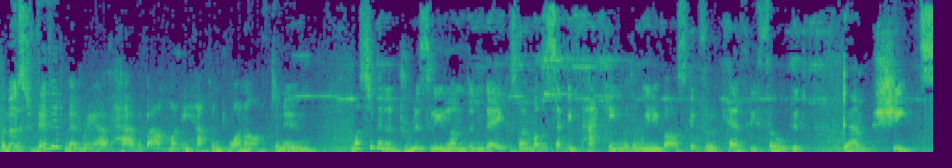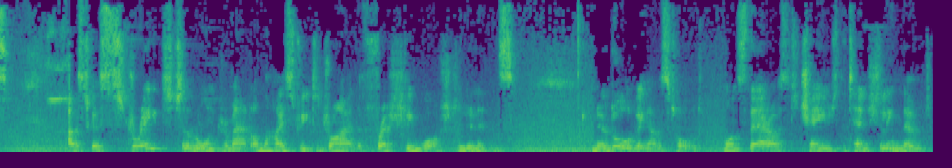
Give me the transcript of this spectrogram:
The most vivid memory I've had about money happened one afternoon. It must have been a drizzly London day because my mother sent me packing with a wheelie basket full of carefully folded, damp sheets. I was to go straight to the laundromat on the high street to dry the freshly washed linens. No dawdling, I was told. Once there, I was to change the ten shilling note,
